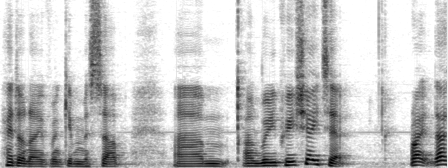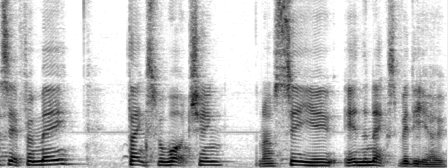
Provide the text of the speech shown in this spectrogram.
Head on over and give him a sub. Um, I really appreciate it. Right that's it from me. Thanks for watching and I'll see you in the next video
